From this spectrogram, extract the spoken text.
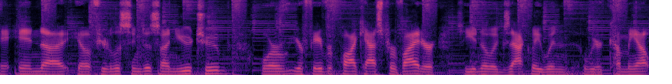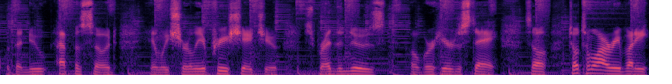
in uh, you know if you're listening to this on YouTube or your favorite podcast provider, so you know exactly when we're coming out with a new episode. And we surely appreciate you. Spread the news, but we're here to stay. So till tomorrow, everybody,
